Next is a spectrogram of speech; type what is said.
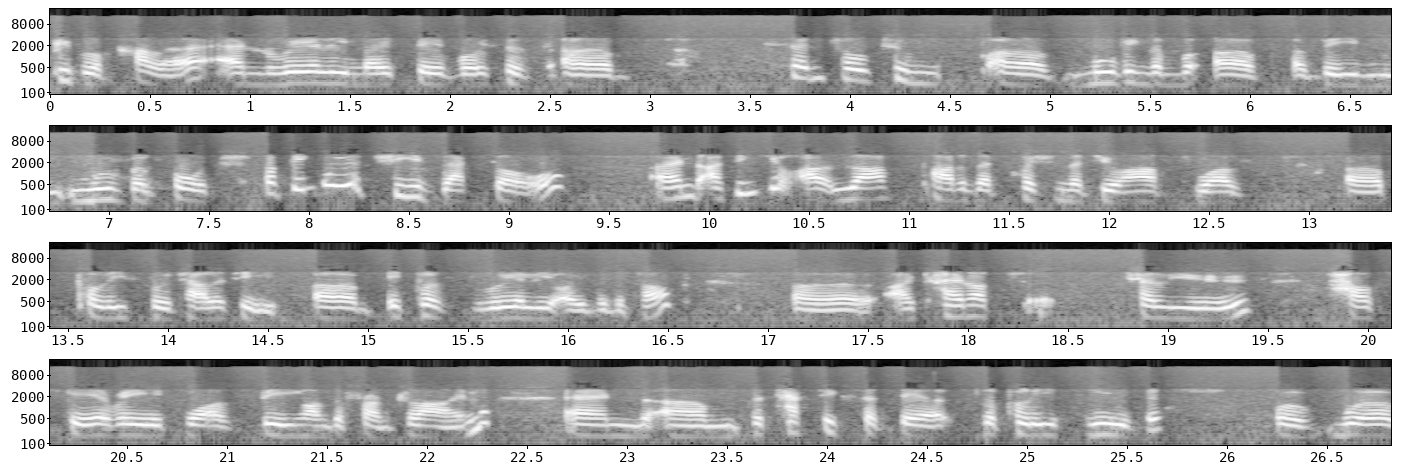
people of color and really make their voices um, central to uh, moving the, uh, the movement forward. So I think we achieved that goal. And I think your uh, last part of that question that you asked was uh, police brutality. Um, it was really over the top. Uh, I cannot tell you how scary it was being on the front line, and um, the tactics that the police used were, were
